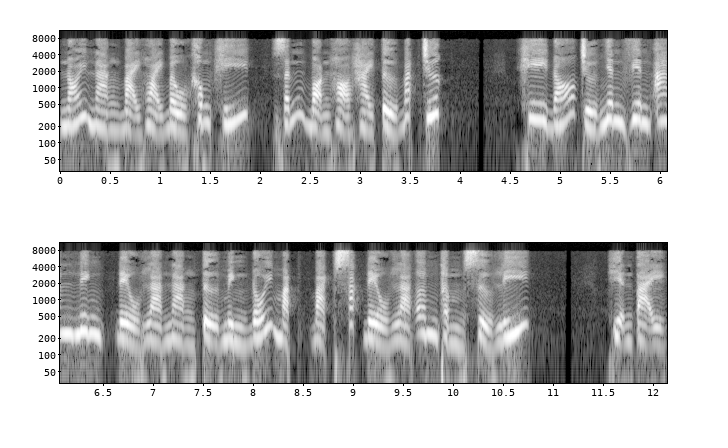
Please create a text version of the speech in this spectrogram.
Nói nàng bại hoại bầu không khí, dẫn bọn họ hài tử bắt trước. Khi đó trừ nhân viên an ninh đều là nàng tự mình đối mặt, bạch sắc đều là âm thầm xử lý. Hiện tại,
